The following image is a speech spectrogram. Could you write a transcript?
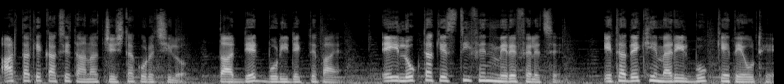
আর তাকে কাছে টানার চেষ্টা করেছিল, তার ডেড বডি দেখতে পায়। এই লোকটাকে স্টিফেন মেরে ফেলেছে। এটা দেখে ম্যারির বুক কেঁপে ওঠে।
